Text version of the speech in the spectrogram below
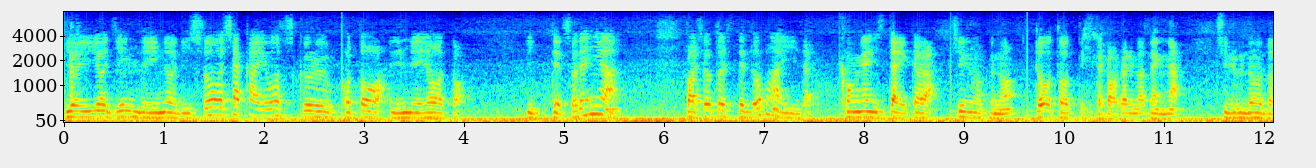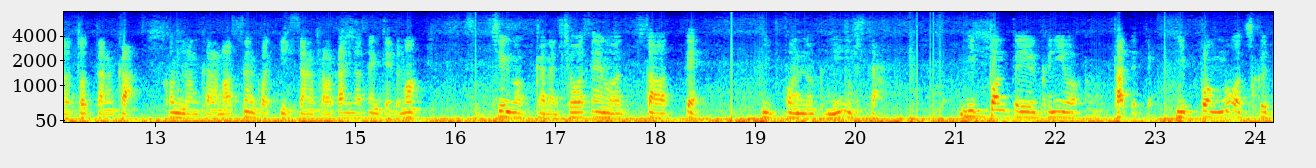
いよいよ人類の理想社会を作ることを始めようと言ってそれには場所としてどこがいいだろう。根源地帯から中国のどう通ってきたか分かりませんがシルクロードを取ったのか昆論からまっすぐこっちに来たのか分かりませんけれども中国から朝鮮を伝わって日本の国に来た。日本という国を建てて日本を作って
